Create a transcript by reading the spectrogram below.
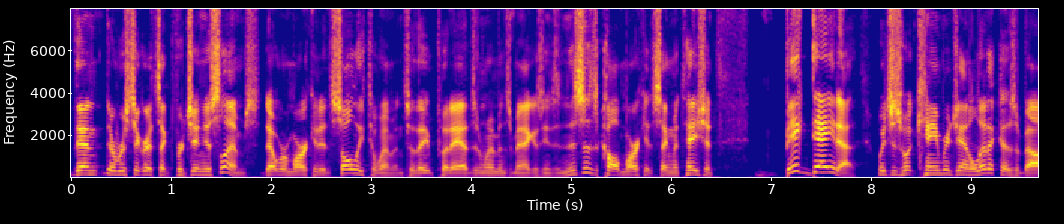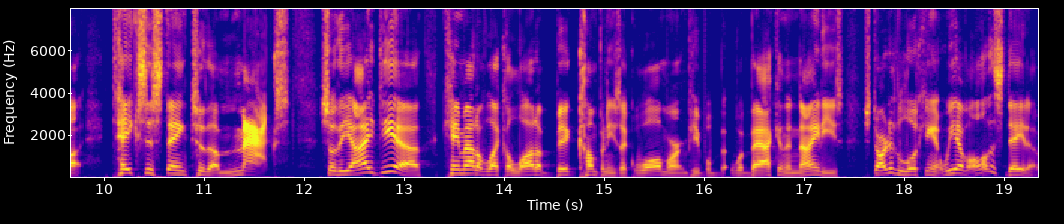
then there were cigarettes like Virginia Slims that were marketed solely to women. So they put ads in women's magazines, and this is called market segmentation. Big data, which is what Cambridge Analytica is about, takes this thing to the max. So the idea came out of like a lot of big companies like Walmart and people back in the 90s started looking at we have all this data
